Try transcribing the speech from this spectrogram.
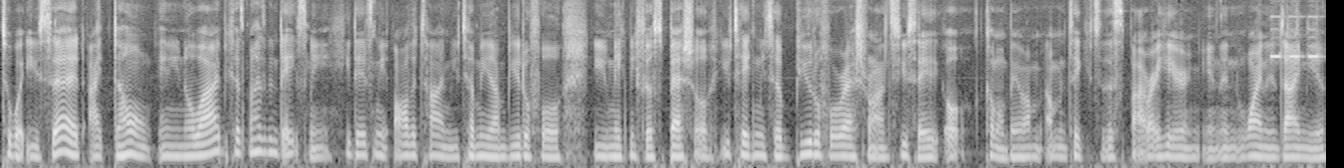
to what you said, I don't. And you know why? Because my husband dates me. He dates me all the time. You tell me I'm beautiful. You make me feel special. You take me to beautiful restaurants. You say, oh, come on, babe, I'm, I'm going to take you to this spot right here and, and, and wine and dine you.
